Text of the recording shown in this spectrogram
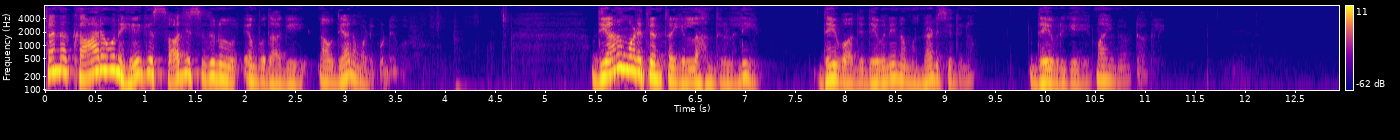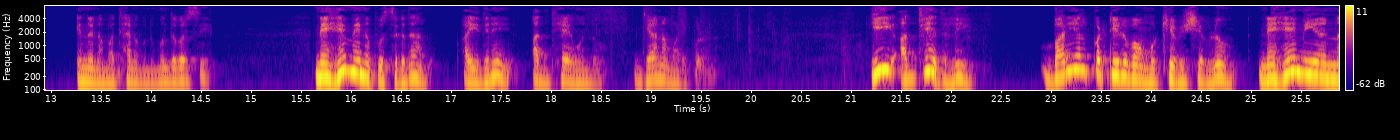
ತನ್ನ ಕಾರ್ಯವನ್ನು ಹೇಗೆ ಸಾಧಿಸಿದನು ಎಂಬುದಾಗಿ ನಾವು ಧ್ಯಾನ ಮಾಡಿಕೊಂಡೆವು. ಧ್ಯಾನ ಮಾಡಿದಂಥ ಎಲ್ಲ ಹಂತಗಳಲ್ಲಿ ದೇವಾದಿ ದೇವನೇ ನಮ್ಮನ್ನು ನಡೆಸಿದನು. ದೇವರಿಗೆ ಮಹಿಮೆ ಉಂಟಾಗಲಿ ಇಂದು ನಮ್ಮ ಧ್ಯಾನವನ್ನು ಮುಂದುವರೆಸಿ. ನೆಹೇಮೇನ ಪುಸ್ತಕದ ಐದನೇ ಅಧ್ಯಾಯವನ್ನು ಧ್ಯಾನ ಮಾಡಿಕೊಳ್ಳೋಣ. ಈ ಅಧ್ಯಾಯದಲ್ಲಿ ಬರೆಯಲ್ಪಟ್ಟಿರುವ ಮುಖ್ಯ ವಿಷಯಗಳು ನೆಹೇಮಿಯನ್ನ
